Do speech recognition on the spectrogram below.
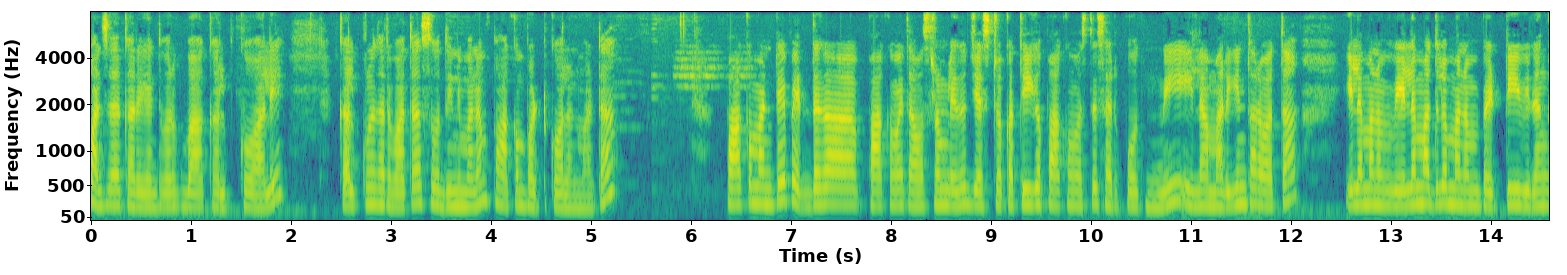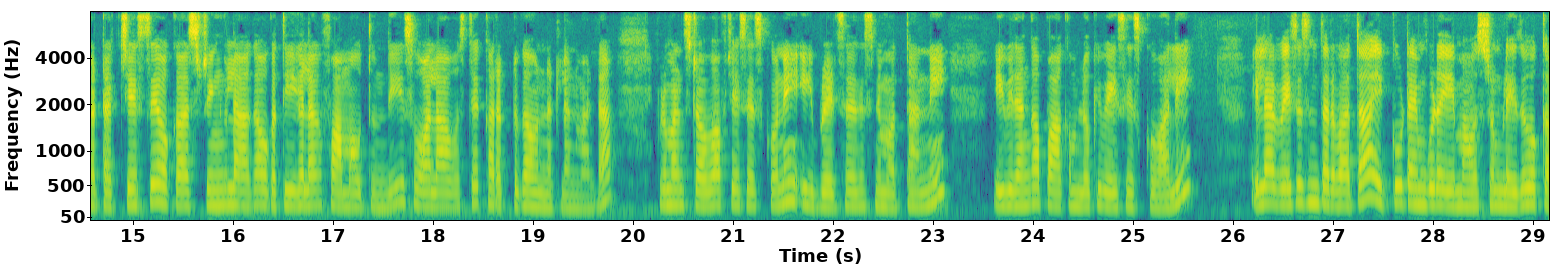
పంచదార కరిగేంత వరకు బాగా కలుపుకోవాలి. కలుపుకున్న తర్వాత సో దీన్ని మనం పాకం పట్టుకోవాలన్నమాట. పాకం అంటే పెద్దగా పాకం అయితే అవసరం లేదు. జస్ట్ ఒక తీగ పాకం వస్తే సరిపోతుంది. ఇలా మరిగిన తర్వాత ఇలా మనం వేళ్ళ మధ్యలో మనం పెట్టి ఈ విధంగా టచ్ చేస్తే ఒక స్ట్రింగ్ లాగా ఒక తీగలాగా ఫామ్ అవుతుంది. సో అలా వస్తే కరెక్ట్గా ఉన్నట్లు అనమాట ఇప్పుడు మనం స్టవ్ ఆఫ్ చేసేసుకొని ఈ బ్రెడ్ సైజెస్ని మొత్తాన్ని ఈ విధంగా పాకంలోకి వేసేసుకోవాలి. ఇలా వేసేసిన తర్వాత ఎక్కువ టైం కూడా ఏం అవసరం లేదు. ఒక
